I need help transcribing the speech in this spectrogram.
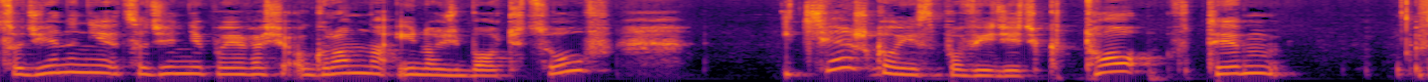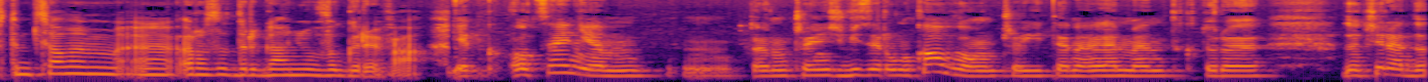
codziennie, codziennie pojawia się ogromna ilość bodźców i ciężko jest powiedzieć, kto w tym w tym całym e, rozedrganiu wygrywa. Jak oceniam mm, tę część wizerunkową, czyli ten element, który dociera do,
